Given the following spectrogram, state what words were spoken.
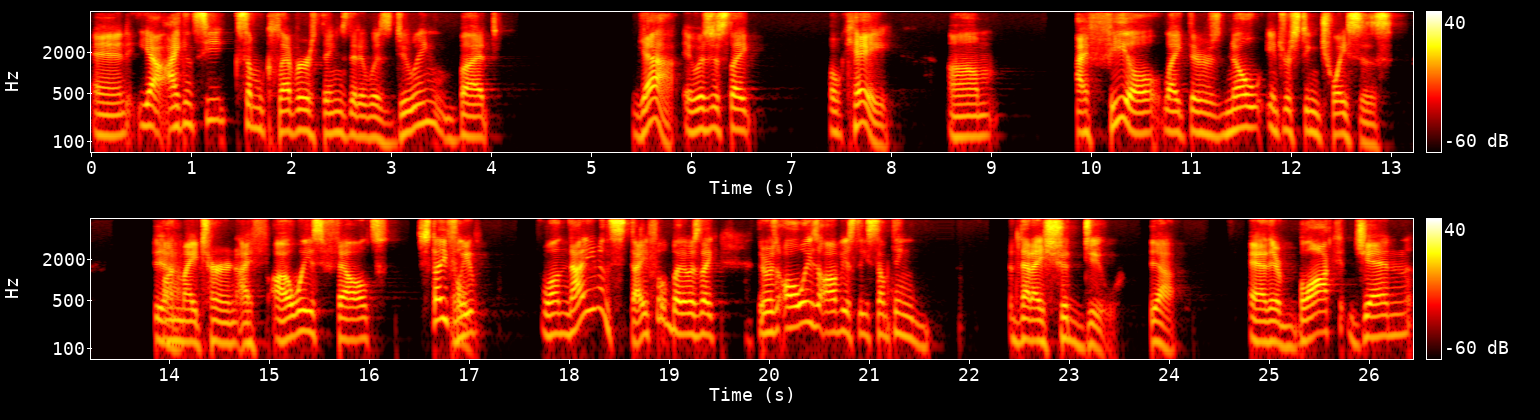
And yeah, I can see some clever things that it was doing, but yeah, it was just like okay. Um I feel like there's no interesting choices yeah. on my turn. I've always felt stifled. we, well, not even stifle, but it was like there was always obviously something that I should do. yeah. Either block Jen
